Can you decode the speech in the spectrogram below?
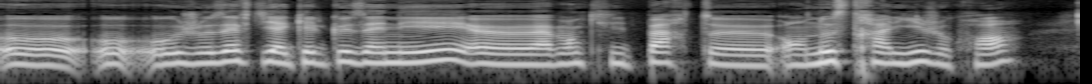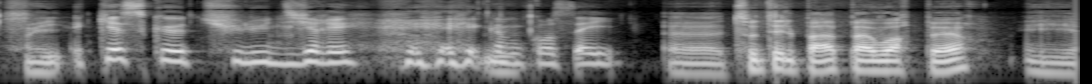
au, Joseph d'il y a quelques années, avant qu'il parte en Australie, je crois, qu'est-ce que tu lui dirais comme mm. conseil Sauter le pas, pas avoir peur, et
